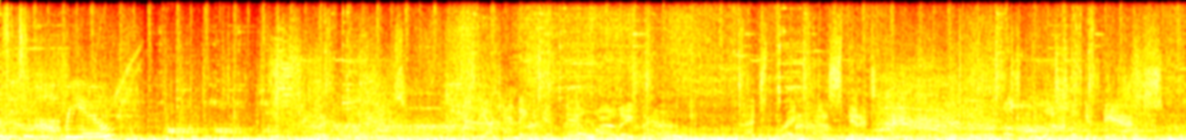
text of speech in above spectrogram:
Is it too hot for you? me a candy. Give me a worthy foe. Let's break their spirit. Someone will get the axe.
